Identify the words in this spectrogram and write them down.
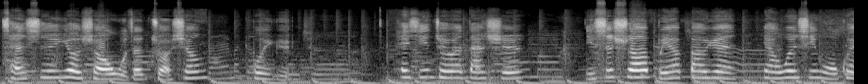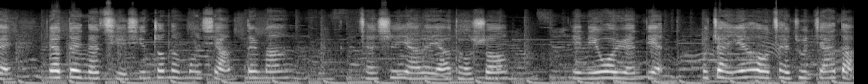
禅师右手捂着左胸，不语。黑心追问大师：“你是说不要抱怨，要问心无愧，要对得起心中的梦想，对吗？”禅师摇了摇头说：“你离我远点，我转业后才出家的。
